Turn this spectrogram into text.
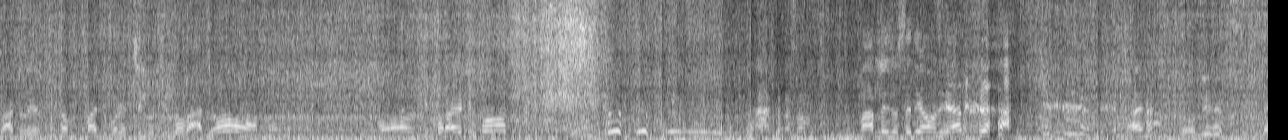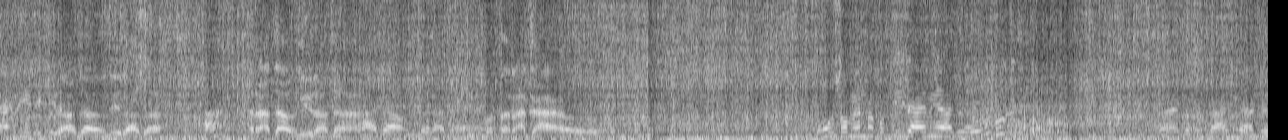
बाटो एकदम पानी पऱ्यो चिल्लो चिल्लो भएको छ। टिप्पर आयो टिप्पर आएको जसरी आउँछ यार। होइन? राजा हो नि राजा? राजा हो नि राजा। राजा हुन्छ राजा। टिप्पर त राजा हो। मौसम हेर्न कति दामी आज। कस्तो दामी लाग्यो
